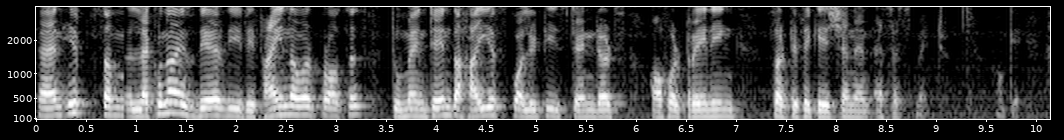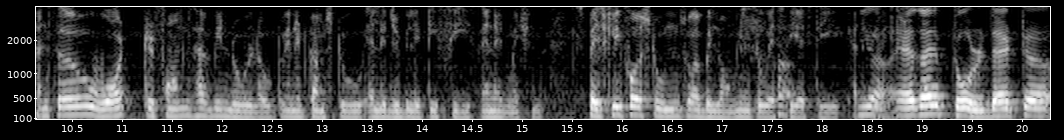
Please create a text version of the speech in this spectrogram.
And if some lacuna is there, we refine our process to maintain the highest quality standards of our training, certification and assessment. Okay. And so, what reforms have been rolled out when it comes to eligibility fees and admissions, especially for students who are belonging to SCST category? Yeah, as I have told that uh,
